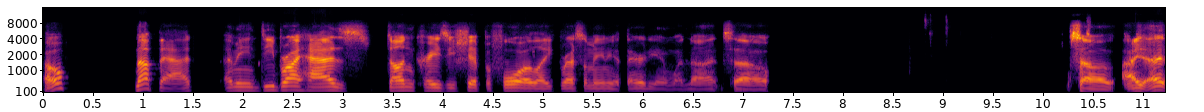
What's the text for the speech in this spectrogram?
Oh, not bad. I mean, D has done crazy shit before, like WrestleMania 30 and whatnot. So, so I, I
